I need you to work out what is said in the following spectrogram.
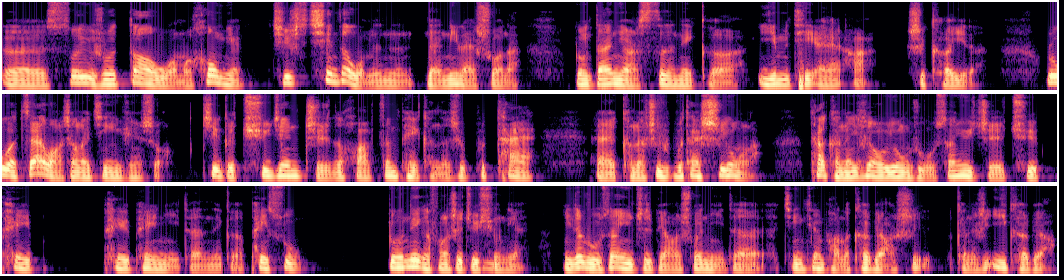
呃，所以说到我们后面，其实现在我们的能力来说呢，用丹尼尔斯的那个 EMTI 啊是可以的。如果再往上的精英选手，这个区间值的话分配可能是不太，呃，可能是不太适用了。它可能是要用乳酸阈值去配配配你的那个配速，用那个方式去训练。你的乳酸阈值，比方说你的今天跑的课表是可能是 E 课表，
